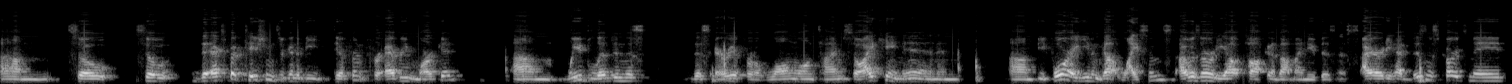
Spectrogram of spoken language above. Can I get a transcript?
Um, so, so the expectations are going to be different for every market. Um, we've lived in this this area for a long, long time. So I came in and um, before I even got licensed, I was already out talking about my new business. I already had business cards made.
